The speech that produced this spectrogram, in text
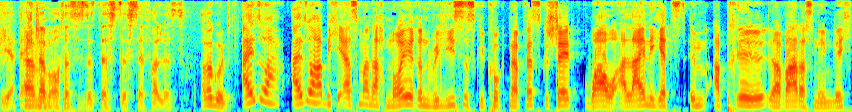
Ja, ich Ähm, glaube auch, dass das, dass das der Fall ist. Aber gut. Also, also habe ich erstmal nach neueren Releases geguckt und habe festgestellt, wow, alleine jetzt im April, da war das nämlich,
